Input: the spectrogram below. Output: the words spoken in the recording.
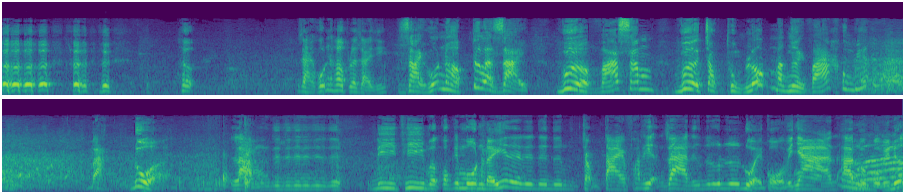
Giải hỗn hợp là giải gì? Giải hỗn hợp tức là giải vừa vá xăm vừa chọc thủng lốp mà người vá không biết. Bà đùa Làm đi thi mà có cái môn đấy trọng tài phát hiện ra đuổi cổ về nhà à đuổi cổ về nước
